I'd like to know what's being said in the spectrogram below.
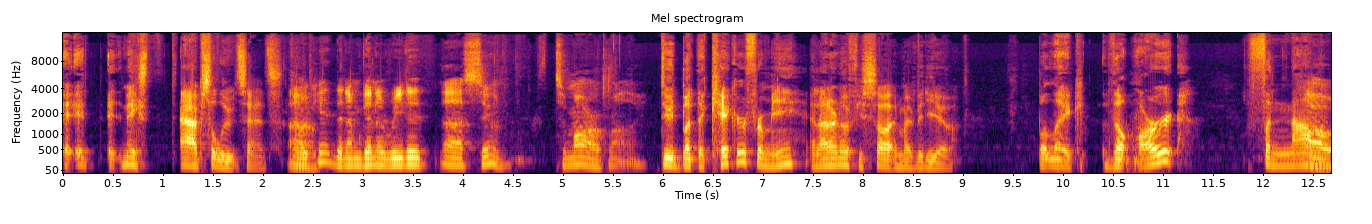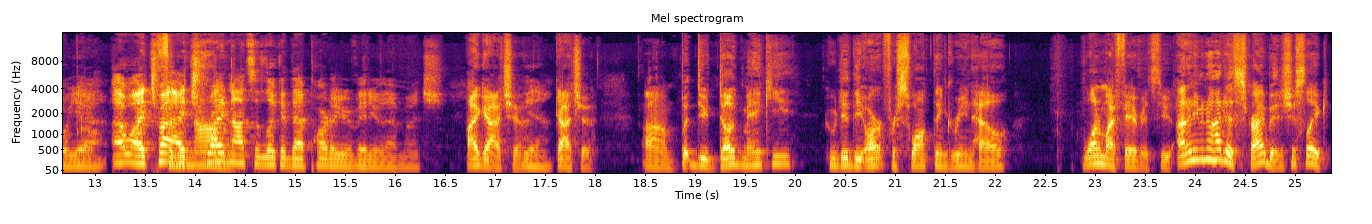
it it, it makes absolute sense. Um, okay. Then I'm gonna read it uh, soon, tomorrow probably. dude. But the kicker for me, and I don't know if you saw it in my video, but like the art, phenomenal. Oh yeah. Oh, I try. I try Phenomenal. not to look at that part of your video that much. I gotcha. Yeah. Gotcha. Um, but dude, Doug Mahnke, who did the art for Swamp Thing Green Hell, one of my favorites, dude. I don't even know how to describe it. It's just like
